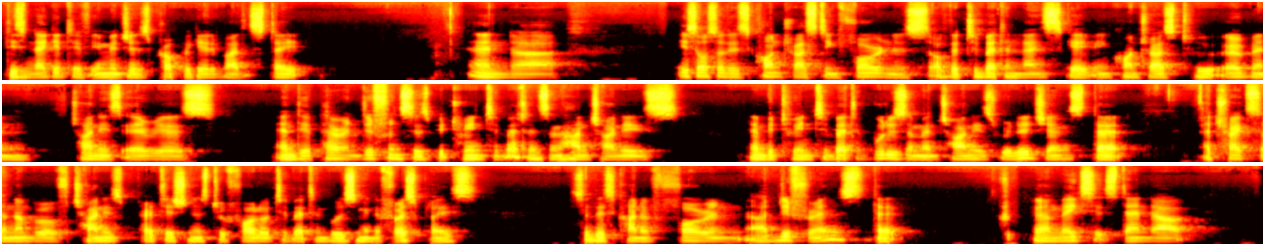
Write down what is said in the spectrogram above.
these negative images propagated by the state. And uh, it's also this contrasting foreignness of the Tibetan landscape in contrast to urban Chinese areas and the apparent differences between Tibetans and Han Chinese and between Tibetan Buddhism and Chinese religions that attracts a number of Chinese practitioners to follow Tibetan Buddhism in the first place. So this kind of foreign uh, difference that uh, makes it stand out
